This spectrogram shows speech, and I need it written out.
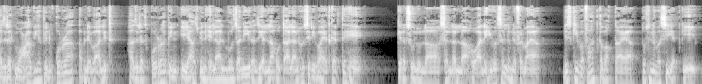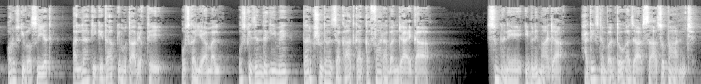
حضرت معاویہ بن قرہ اپنے والد، حضرت قرہ بن ایاز بن ہلال مزنی رضی اللہ تعالیٰ عنہ سے روایت کرتے ہیں کہ رسول اللہ صلی اللہ علیہ وسلم نے فرمایا، جس کی وفات کا وقت آیا تو اس نے وسیعت کی اور اس کی وسیعت اللہ کی کتاب کے مطابق تھی۔ اس کا یہ عمل اس کی زندگی میں ترک شدہ زکاة کا کفارہ بن جائے گا۔ سننے ابن ماجہ، حدیث نمبر دو ہزار سات سو پانچ۔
